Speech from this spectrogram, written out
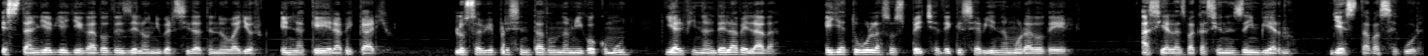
Stanley había llegado desde la Universidad de Nueva York, en la que era becario. Los había presentado un amigo común, y al final de la velada, ella tuvo la sospecha de que se había enamorado de él. Hacia las vacaciones de invierno, ya estaba segura.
